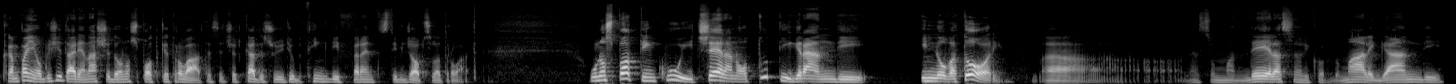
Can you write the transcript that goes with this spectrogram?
campagna pubblicitaria nasce da uno spot che trovate, se cercate su YouTube Think Different, Steve Jobs la trovate. Uno spot in cui c'erano tutti i grandi innovatori, uh, Nelson Mandela, se non ricordo male, Gandhi,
